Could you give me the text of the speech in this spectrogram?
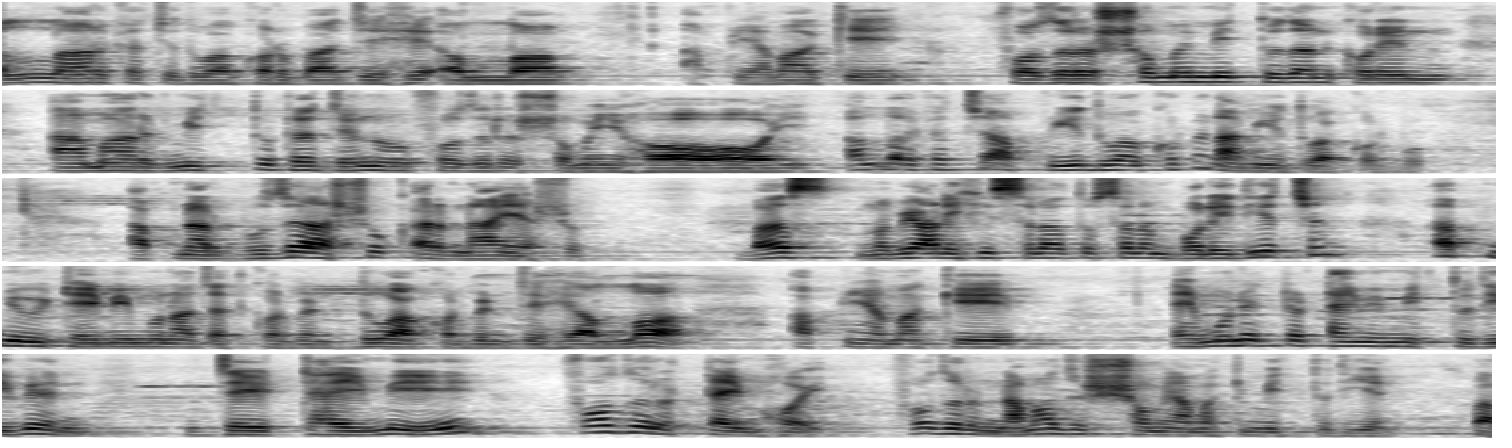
আল্লাহর কাছে দোয়া করবা যে, হে আল্লাহ, আপনি আমাকে ফজরের সময় মৃত্যুদান করেন। আমার মৃত্যুটা যেন ফজরের সময় হয়। আল্লাহর কাছে আপনি দোয়া করবেন, আমিও দোয়া করব। আপনার বুঝে আসুক আর নাই আসুক। বাস, নবী আলহি সাল্লাতাম বলে দিয়েছেন, আপনি ওই টাইমে মোনাজাত করবেন, দোয়া করবেন যে, হে আল্লাহ, আপনি আমাকে এমন একটা টাইমে মৃত্যু দিবেন, যে টাইমে ফজরের টাইম হয়। ফজরের নামাজের সময় আমাকে মৃত্যু দিয়েন বা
